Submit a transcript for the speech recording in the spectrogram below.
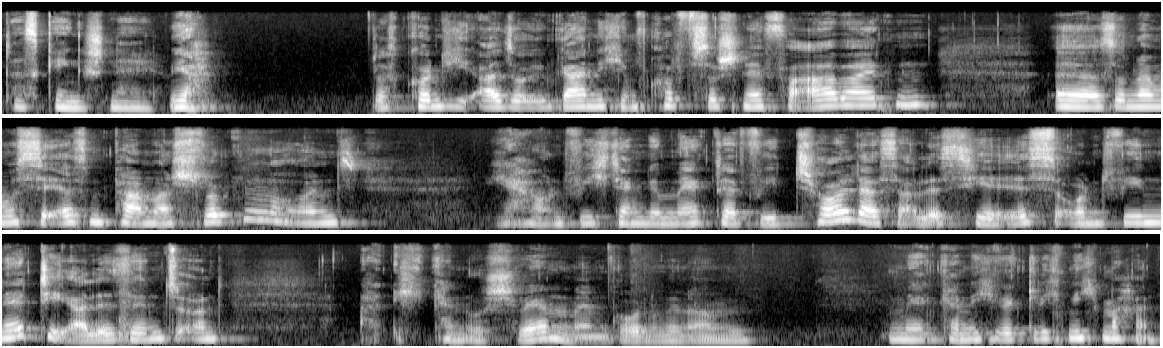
Das ging schnell. Ja, das konnte ich also gar nicht im Kopf so schnell verarbeiten. Äh, sondern musste erst ein paar Mal schlucken und ja, und wie ich dann gemerkt habe, wie toll das alles hier ist und wie nett die alle sind und ich kann nur schwärmen im Grunde genommen. Mehr kann ich wirklich nicht machen.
